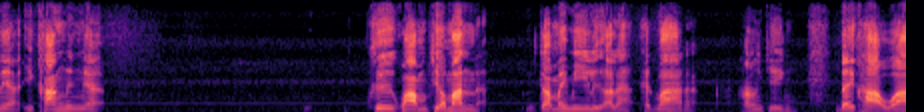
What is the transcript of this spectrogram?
เนี่ย อีกครั้งหนึ่งเนี่ย คือความเชื่อมั่นน่ะ จะไม่มีเหลือแล้วแอดว่าน่ะเอาจริงได้ข่าวว่า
